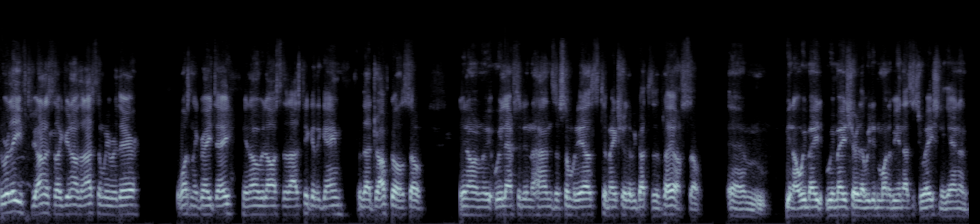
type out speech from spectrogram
relief to be honest. Like you know, the last time we were there, it wasn't a great day. You know, we lost the last kick of the game with that drop goal. So, you know, and we, we left it in the hands of somebody else to make sure that we got to the playoffs. So, um, you know, we made we made sure that we didn't want to be in that situation again. And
